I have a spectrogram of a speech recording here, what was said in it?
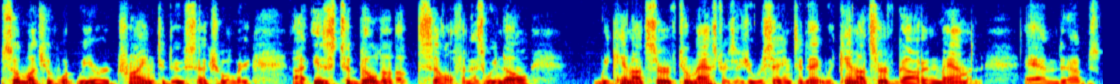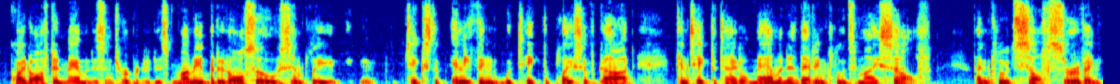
so much of what we are trying to do sexually is to build up self. And as we know, we cannot serve two masters, as you were saying today. We cannot serve God and mammon. And uh, quite often, mammon is interpreted as money, but it also simply uh, takes the, anything that would take the place of God can take the title mammon, and that includes myself. That includes self serving.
